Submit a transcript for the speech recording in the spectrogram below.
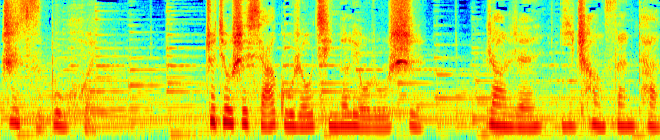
至死不悔。这就是侠骨柔情的柳如是，让人一唱三叹。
